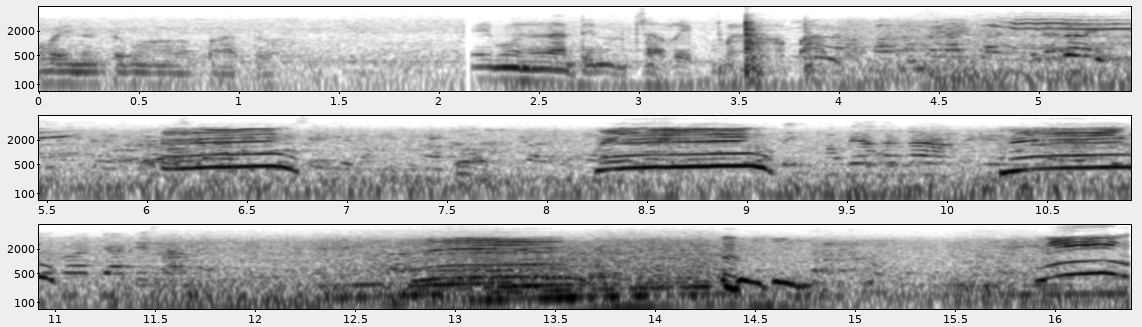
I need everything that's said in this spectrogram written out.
okay na ito mga kapato. Ilagay muna natin sa rep mga kapato. Ming! Ming!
